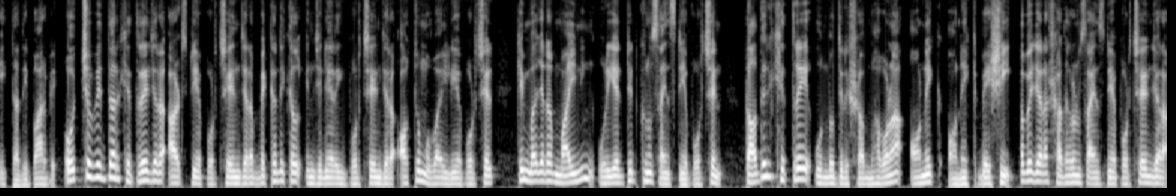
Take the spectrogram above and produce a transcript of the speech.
ইত্যাদি বাড়বে। উচ্চবিদ্যার ক্ষেত্রে যারা আর্টস নিয়ে পড়ছেন, যারা মেকানিক্যাল ইঞ্জিনিয়ারিং পড়ছেন, যারা অটোমোবাইল নিয়ে পড়ছেন, কিংবা যারা মাইনিং ওরিয়েন্টেড কোনো সায়েন্স নিয়ে পড়ছেন তাদের ক্ষেত্রে উন্নতির সম্ভাবনা অনেক অনেক বেশি। তবে যারা সাধারণ সায়েন্স নিয়ে পড়ছেন, যারা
